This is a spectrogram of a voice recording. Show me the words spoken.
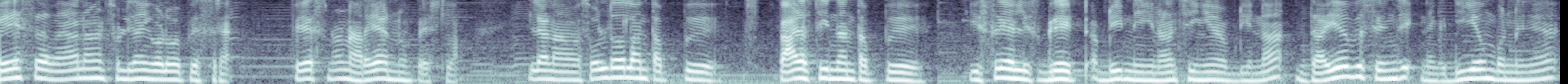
பேச வேணாம்னு சொல்லி தான் இவ்வளோ பேசுகிறேன் பேசணும்னா நிறையா இன்னும் பேசலாம். இல்லை நான் சொல்கிறதெல்லாம் தப்பு. பேலஸ்டீன் தான் தப்பு. இஸ்ரேல் இஸ் கிரேட் அப்படின்னு நீங்கள் நினச்சிங்க அப்படின்னா தயவு செஞ்சு எனக்கு டிஎம் பண்ணுங்கள்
